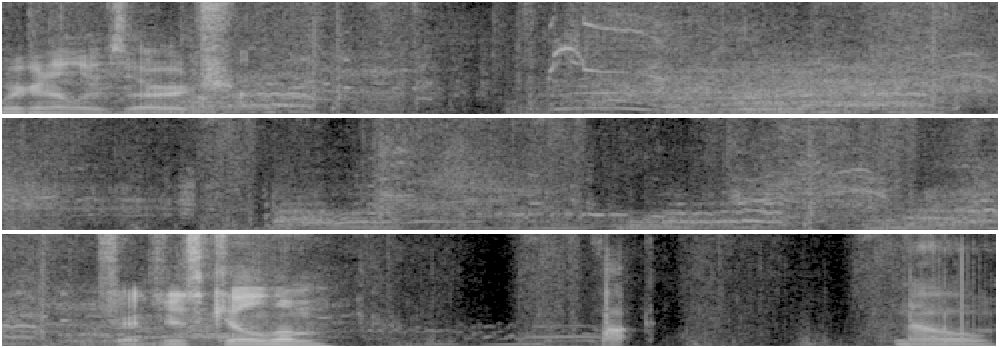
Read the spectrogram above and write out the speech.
We're gonna lose the Arg. Should I just kill them? Fuck. No.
